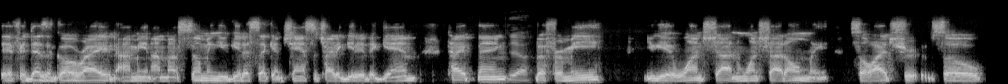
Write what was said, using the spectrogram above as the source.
if it doesn't go right, I mean, I'm assuming you get a second chance to try to get it again, type thing. Yeah. But for me, you get one shot and one shot only. So I tr- so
